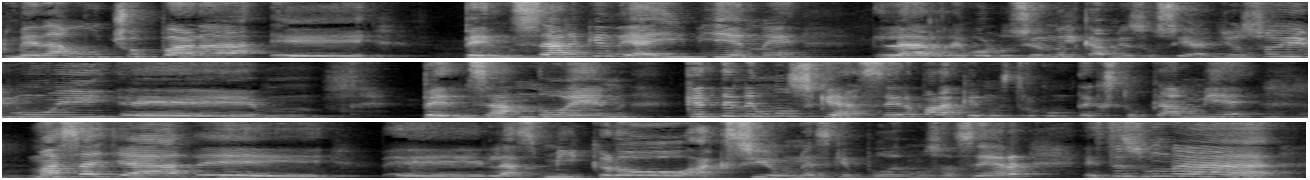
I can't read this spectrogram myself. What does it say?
me da mucho para eh, pensar que de ahí viene la revolución del cambio social. Yo soy muy em, pensando en qué tenemos que hacer para que nuestro contexto cambie, más allá de eh, las microacciones que podemos hacer. Esta es una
